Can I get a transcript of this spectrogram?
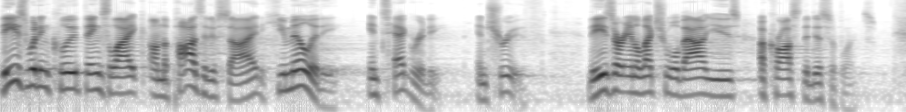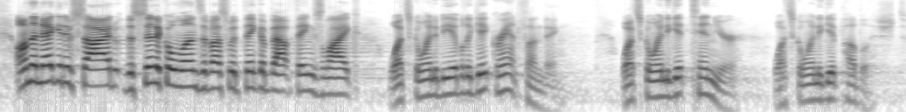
These would include things like, on the positive side, humility, integrity, and truth. These are intellectual values across the disciplines. On the negative side, the cynical ones of us would think about things like what's going to be able to get grant funding, what's going to get tenure, what's going to get published.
